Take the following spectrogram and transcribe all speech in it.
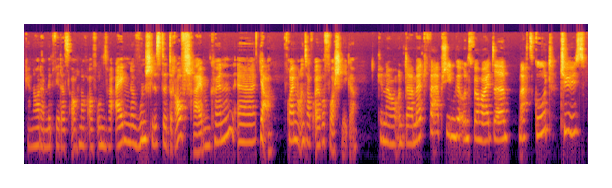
Genau, damit wir das auch noch auf unsere eigene Wunschliste draufschreiben können. Äh, ja, freuen wir uns auf eure Vorschläge. Genau, und damit verabschieden wir uns für heute. Macht's gut. Tschüss.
